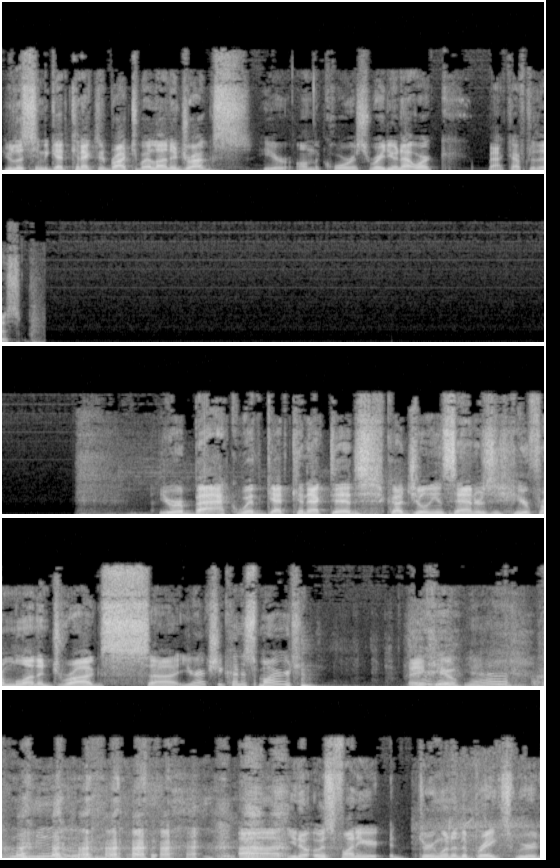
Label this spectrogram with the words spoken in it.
You're listening to Get Connected, brought to you by London Drugs here on the Corus Radio Network. Back after this. You're back with Get Connected. Got Julian Sanders here from London Drugs. Uh, you're actually kind of smart. Thank you. Yeah. Who knew? Uh, you know, it was funny. During one of the breaks, we were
